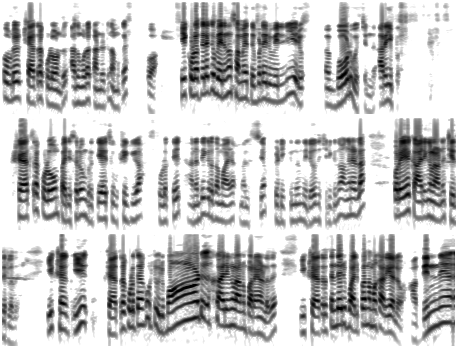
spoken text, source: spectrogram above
അപ്പോൾ ഇവിടെ ഒരു ക്ഷേത്ര കുളമുണ്ട് അതും കൂടെ കണ്ടിട്ട് നമുക്ക് പോവാം. ഈ കുളത്തിലേക്ക് വരുന്ന സമയത്ത് ഇവിടെ ഒരു വലിയൊരു ബോർഡ് വെച്ചിട്ടുണ്ട്. അറിയിപ്പ്. ക്ഷേത്രക്കുളവും പരിസരവും വൃത്തിയായി സൂക്ഷിക്കുക. കുളത്തിൽ അനധികൃതമായ മത്സ്യം പിടിക്കുന്നത് നിരോധിച്ചിരിക്കുന്നു. അങ്ങനെയുള്ള കുറേ കാര്യങ്ങളാണ് ചെയ്തിട്ടുള്ളത്. ഈ ഈ ക്ഷേത്രക്കുളത്തിനെ കുറിച്ച് ഒരുപാട് കാര്യങ്ങളാണ് പറയാനുള്ളത്. ഈ ക്ഷേത്രത്തിന്റെ ഒരു വലിപ്പം നമുക്കറിയാലോ. അതിന്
